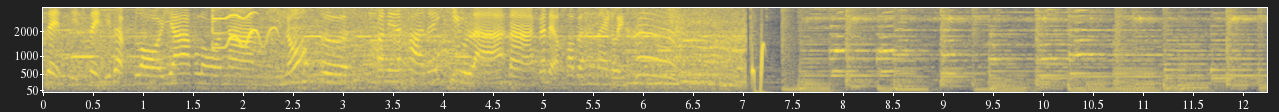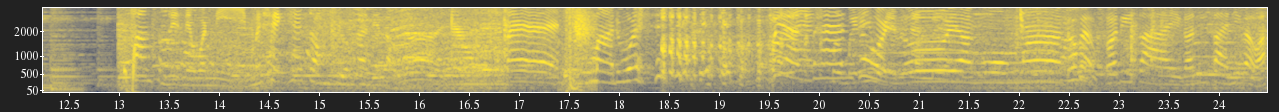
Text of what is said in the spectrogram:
เศษพิเศษที่แบบรอยากรอนานนี้เนาะเออตอนนี้นะคะได้คิวแล้วนะ ก็เดี๋ยวเข้าไปข้างในกันเลยค่ะ ในวันนี้ ไม่ใช่แค่จองคิวงานดีเหล่าได้ แต่มาด้วย เปลี่ยนแผนสวยเลยอะงงมาก ก็แบบก็ดีใจก็ดีใจที่แบบว่า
